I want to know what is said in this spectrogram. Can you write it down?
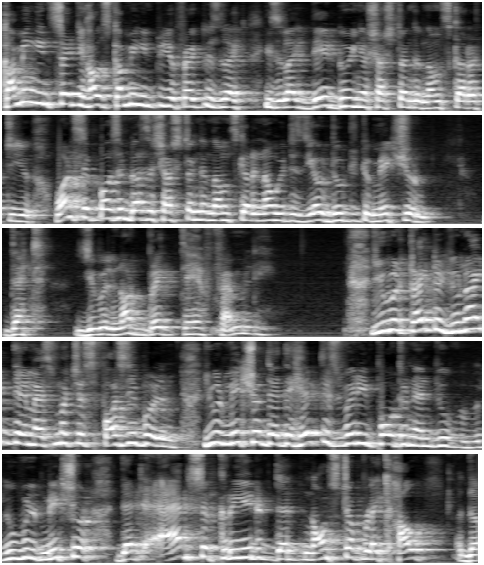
Coming inside your house coming into your factory is like is like they're doing a shashtanga namaskara to you. Once a person does a shashtanga namaskara now it is your duty to make sure that you will not break their family you will try to unite them as much as possible. You will make sure that the health is very important and you, you will make sure that apps are created that non-stop like how the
